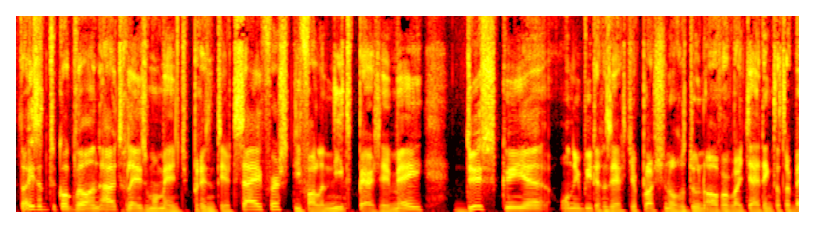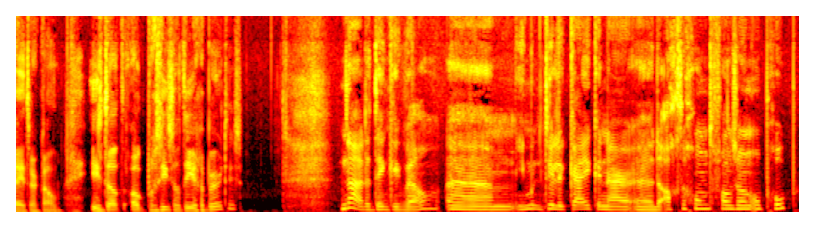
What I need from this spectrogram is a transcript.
Dan is het natuurlijk ook wel een uitgelezen moment. Je presenteert cijfers, die vallen niet per se mee. Dus kun je, oneerbiedig gezegd, je plasje nog eens doen over wat jij denkt dat er beter kan. Is dat ook precies wat hier gebeurd is? Nou, dat denk ik wel. Um, je moet natuurlijk kijken naar uh, de achtergrond van zo'n oproep.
